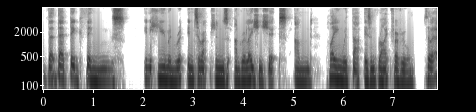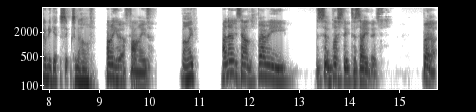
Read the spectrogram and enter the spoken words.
that they're big things in human re- interactions and relationships. And playing with that isn't right for everyone. So it only gets six and a half. I'm gonna give it a five. Five. I know it sounds very simplistic to say this, but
